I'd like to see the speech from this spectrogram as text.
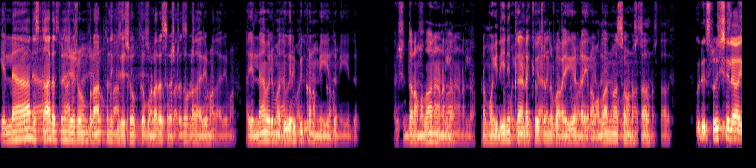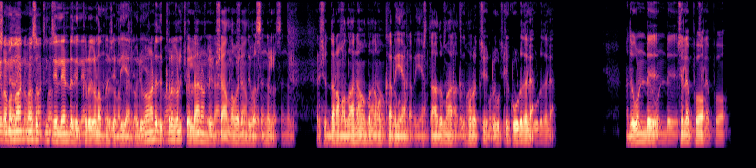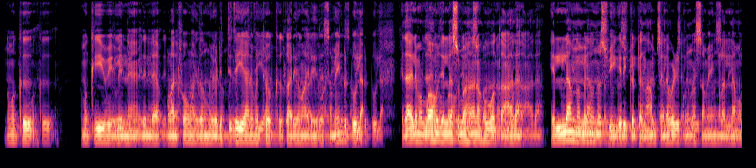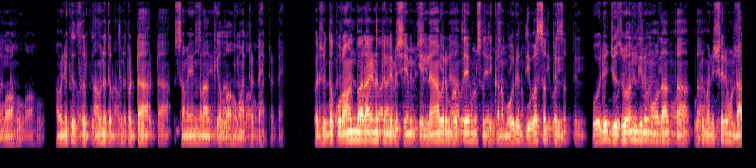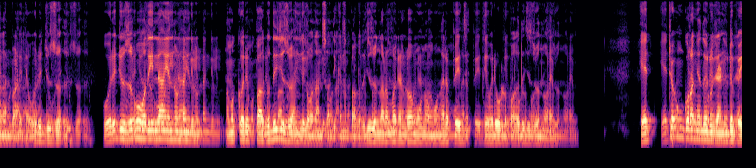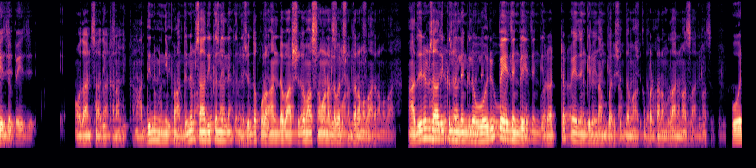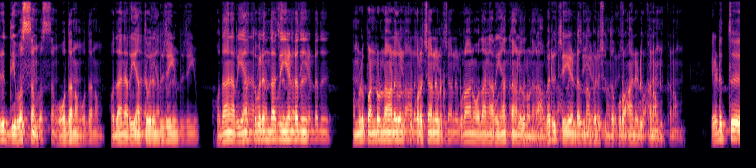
എല്ലാ നിസ്കാരത്തിനു ശേഷവും പ്രാർത്ഥനയ്ക്ക് ശേഷവും ഒക്കെ വളരെ ശ്രേഷ്ഠത ഉള്ള കാര്യമാണ്. എല്ലാവരും അധികരിപ്പിക്കണം ഈ ഇത്. പരിശുദ്ധ റമദാനാണല്ലോ. നമ്മുടെ മൊയ്തീനൊക്കെ ഇടയ്ക്ക് വെച്ചൊന്ന് പറയുകയുണ്ടായി. റമദാൻ മാസമാണ് ഉസ്താദ്. ഒരു സ്പെഷ്യലായി റമദാൻ മാസത്തിൽ ചെല്ലേണ്ട ദിക്കറുകളൊന്നും ചൊല്ലിയാൽ ഒരുപാട് ദിക്കറുകൾ ചൊല്ലാനുണ്ട് ഇൻഷാന്ന് വരും ദിവസങ്ങൾ പരിശുദ്ധ റമദാനാവുമ്പോൾ നമുക്കറിയാം. ഉസ്താദുമാർക്ക് കുറച്ച് ഡ്യൂട്ടി കൂടുതലാണ് അതുകൊണ്ട് ചിലപ്പോ നമുക്ക് നമുക്ക് ഈ പിന്നെ ഇതിന്റെ പ്ലാറ്റ്ഫോം ഇതൊന്നും എഡിറ്റ് ചെയ്യാനും മറ്റൊക്കെ കാര്യമായ രീതിയിൽ സമയം കിട്ടൂല. ഏതായാലും അള്ളാഹു ജല്ല സുബാനഹുല എല്ലാം നമ്മിൽ നിന്ന് സ്വീകരിക്കട്ടെ. നാം ചെലവഴിക്കുന്ന സമയങ്ങളെല്ലാം അള്ളാഹു അവനക്ക് അവന് തൃപ്തിപ്പെട്ട സമയങ്ങളാക്കി അള്ളാഹു മാറ്റട്ടെ. പരിശുദ്ധ ഖുർആൻ പാരായണത്തിന്റെ വിഷയം എല്ലാവരും പ്രത്യേകം ശ്രദ്ധിക്കണം. ഒരു ദിവസത്തിൽ ഒരു ജുസു എങ്കിലും ഓതാത്ത ഒരു മനുഷ്യരും ഉണ്ടാകാൻ പാടില്ല. ഒരു ജുസു ഒരു ജുസു ഓതിയില്ല എന്നുണ്ടെങ്കിൽ നമുക്കൊരു പകുതി ജുസു എങ്കിലും ഓതാൻ സാധിക്കണം. പകുതി ജുസു എന്ന് പറയുമ്പോൾ രണ്ടോ മൂന്നോ മൂന്നര പേജ് ഒക്കെ വരുള്ളൂ. പകുതി ജുസു എന്ന് പറയും ഏറ്റവും കുറഞ്ഞത് ഒരു രണ്ട് പേജ്. പേജ്. ഓതാൻ സാധിക്കണം. അതിനും ഇനിയിപ്പോ അതിനും സാധിക്കുന്നില്ല. പരിശുദ്ധ ഖുർആന്റെ വാർഷിക മാസമാണല്ലോ പരിശുദ്ധ റമദാൻ. അതിനും സാധിക്കുന്നില്ലെങ്കിൽ ഒരു പേജെങ്കിലും ഒരൊറ്റ പേജെങ്കിലും നാം പരിശുദ്ധമാക്കപ്പെട്ട റമദാൻ മാസത്തിൽ ഒരു ദിവസം ഓതണം. ഓതണം. ഓതാൻ അറിയാത്തവരെന്തു ചെയ്യും? ഓതാൻ അറിയാത്തവരെന്താ ചെയ്യേണ്ടത്? നമ്മൾ പണ്ടുള്ള ആളുകൾക്ക് കുറച്ച് ആളുകൾക്ക് ഖുർആൻ ഓതാൻ അറിയാത്ത ആളുകളുണ്ട്. അവർ ചെയ്യേണ്ടത് നാം പരിശുദ്ധ ഖുർആൻ എടുക്കണം. എടുത്ത്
